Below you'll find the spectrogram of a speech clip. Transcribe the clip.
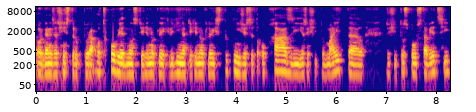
organizační struktura, odpovědnost těch jednotlivých lidí na těch jednotlivých stupních, že se to obchází, řeší to majitel, řeší to spousta věcí,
